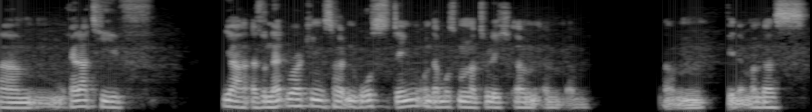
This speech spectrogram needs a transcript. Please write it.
ähm, relativ, ja, also Networking ist halt ein großes Ding und da muss man natürlich, ähm, ähm, ähm, ähm wie nennt man das?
